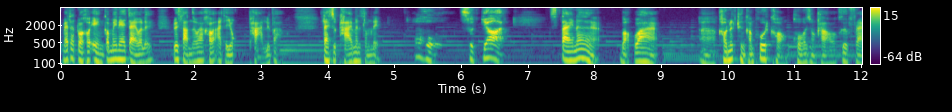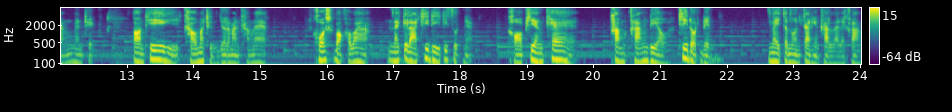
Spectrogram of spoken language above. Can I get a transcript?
แม้แต่ตัวเขาเองก็ไม่แน่ใจว่าเลย ด้วยซ้ำด้วยว่าเขาอาจจะยกผ่านหรือเปล่า แต่สุดท้ายมันสำเร็จ โอ้โห สุดยอด สไตเนอร์บอกว่าเขานึกถึงคำพูดของโค้ชของเขาคือแฟรงค์แมนเทคตอนที่เขามาถึงเยอรมันครั้งแรก โค้ชบอกเขาว่านักกีฬาที่ดีที่สุดเนี่ย ขอเพียงแค่ทำครั้งเดียวที่โดดเด่น ในจำนวนการแข่งขันหลาย ๆ ครั้ง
